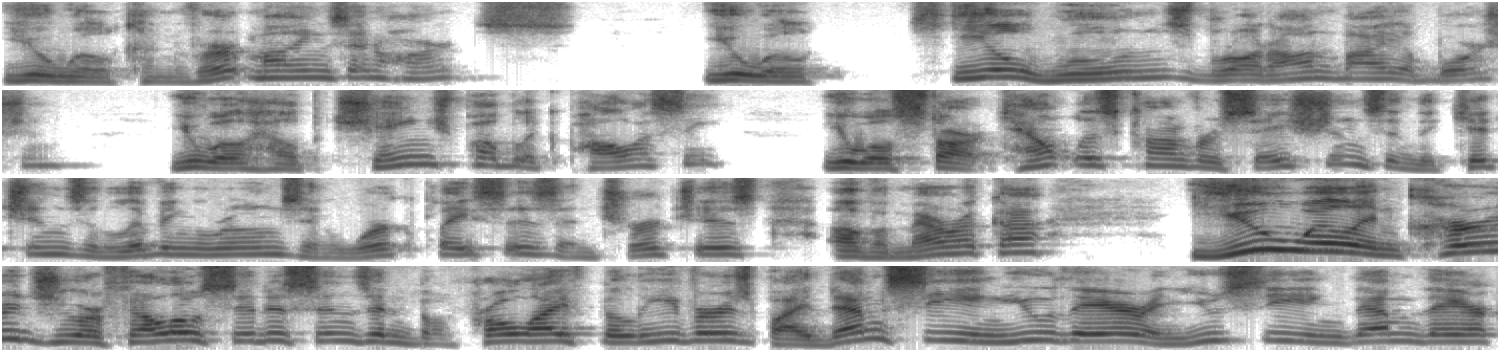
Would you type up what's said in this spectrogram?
you will convert minds and hearts, you will heal wounds brought on by abortion you will help change public policy. You will start countless conversations in the kitchens and living rooms and workplaces and churches of America. You will encourage your fellow citizens and pro life believers by them seeing you there and you seeing them there.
